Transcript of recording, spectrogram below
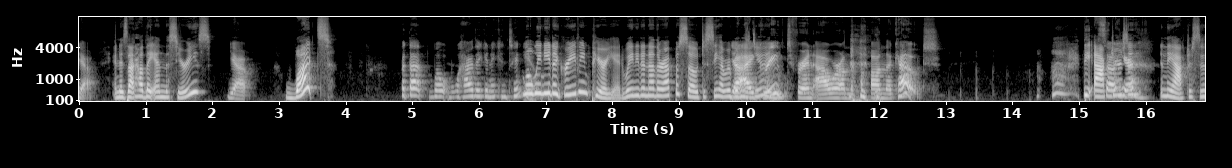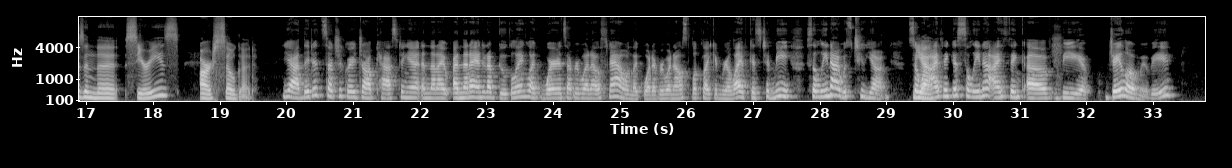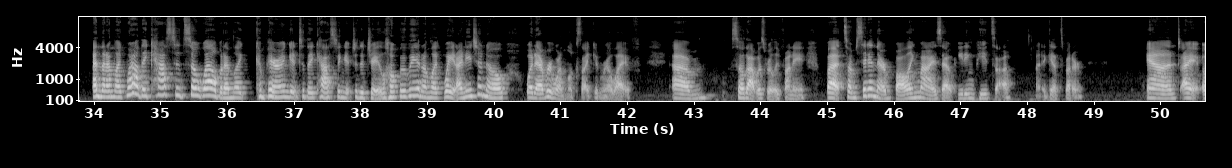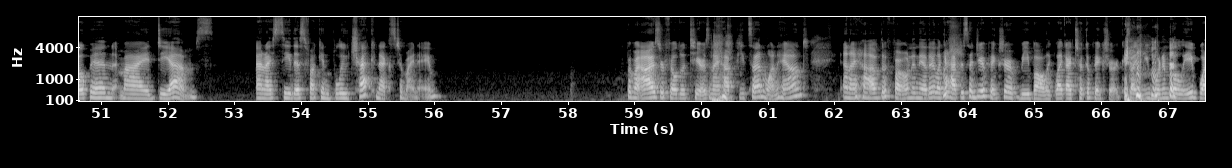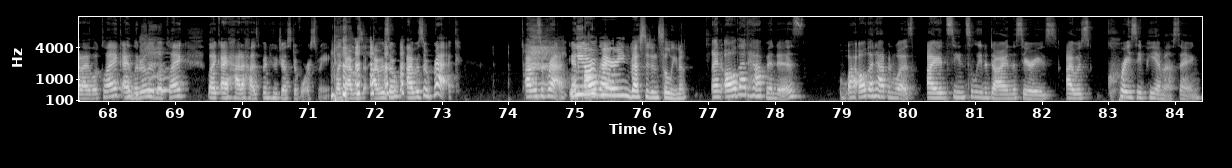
Yeah, And is that how they end the series? yeah. What? But that, well, how are they going to continue? Well, we need a grieving period. We need another episode to see how everybody's yeah, I doing. grieved for an hour on the on the couch. The actors so and, and the actresses in the series are so good. yeah, they did such a great job casting it, and then I and then I ended up googling like where is everyone else now and like what everyone else looked like in real life. Because to me, Selena, I was too young. So Yeah. when I think of Selena, I think of the J Lo movie. And then I'm like, wow, they casted so well. But I'm like comparing it to the casting it to the J Lo movie, and I'm like, wait, I need to know what everyone looks like in real life. Um, so that was really funny. But so I'm sitting there bawling my eyes out, eating pizza. It gets better. And I open my DMs and I see this fucking blue check next to my name. But my eyes are filled with tears and I have pizza in one hand and I have the phone in the other. Like I have to send you a picture of me bawling. Like I took a picture because like you wouldn't believe what I look like. I literally look like like I had a husband who just divorced me. Like I was I was a I was a wreck. I was a wreck. And we are that- very invested in Selena. and all that happened is, all that happened was I had seen Selena die in the series. I was crazy PMSing,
